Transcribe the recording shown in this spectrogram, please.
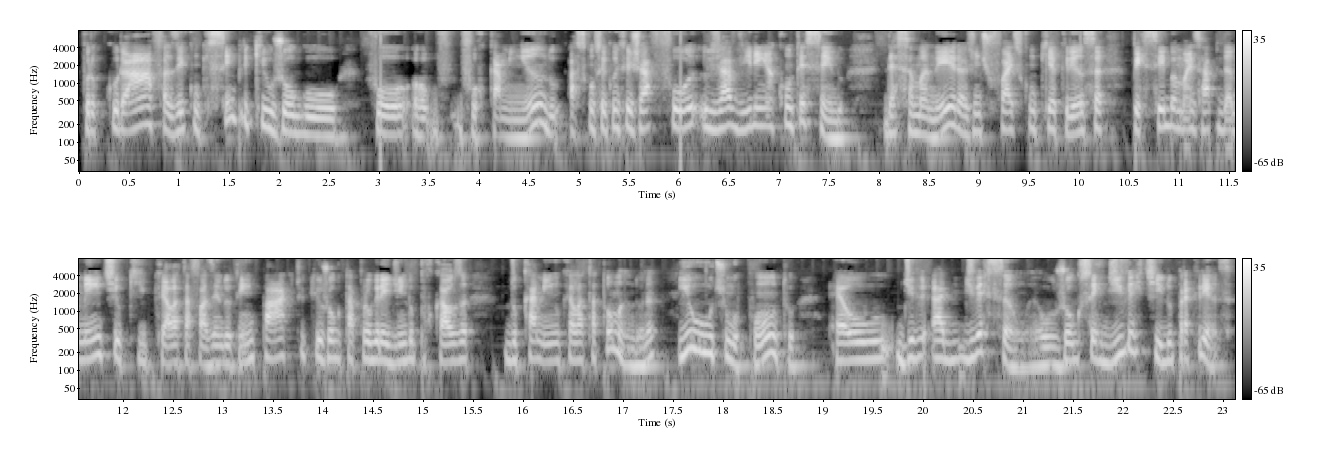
Procurar fazer com que sempre que o jogo for, for caminhando, as consequências já, for, já virem acontecendo. Dessa maneira, a gente faz com que a criança perceba mais rapidamente o que, que ela está fazendo tem impacto e que o jogo está progredindo por causa do caminho que ela está tomando. Né? E o último ponto é o, a diversão, é o jogo ser divertido para a criança.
